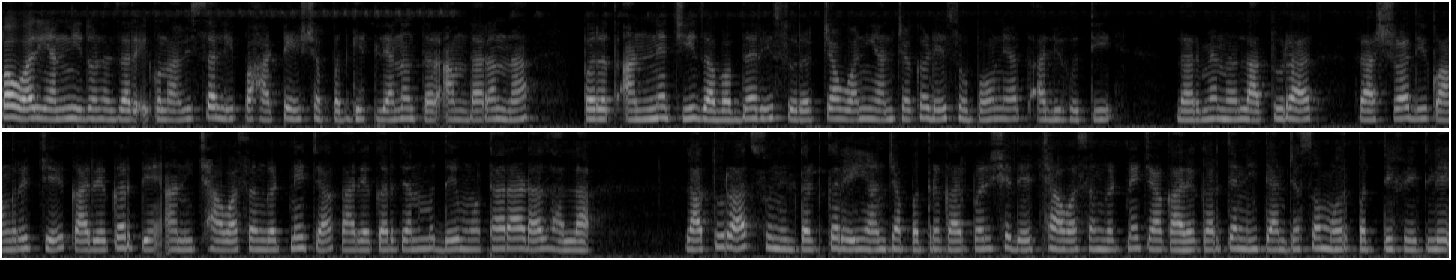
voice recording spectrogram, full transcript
पवार यांनी दोन हजार एकोणावीस साली पहाटे शपथ घेतल्यानंतर आमदारांना परत आणण्याची जबाबदारी सूरज चव्हाण यांच्याकडे सोपवण्यात आली होती. दरम्यान लातूरात राष्ट्रवादी काँग्रेसचे कार्यकर्ते आणि छावा संघटनेच्या कार्यकर्त्यांमध्ये मोठा राडा झाला. लातूरात सुनील तटकरे यांच्या पत्रकार परिषदेत छावा संघटनेच्या कार्यकर्त्यांनी त्यांच्यासमोर पत्ते फेकले.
